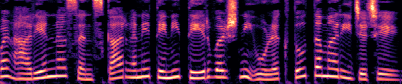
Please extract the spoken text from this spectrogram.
પણ આર્યનના સંસ્કાર અને તેની તેર વર્ષની ઓળખ તો તમારી જ છે.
